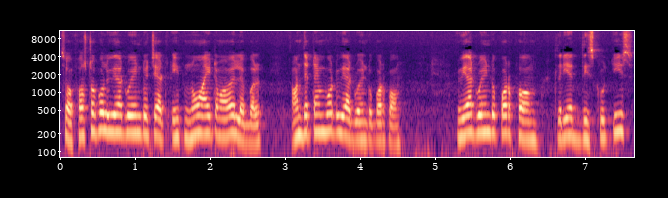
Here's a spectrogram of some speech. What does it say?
So first of all we are going to check if no item available. On the time what we are going to perform? We are going to perform create these cookies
